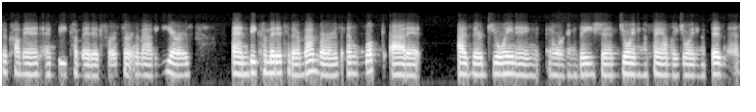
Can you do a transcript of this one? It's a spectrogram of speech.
to come in and be committed for a certain amount of years and be committed to their members and look at it as they're joining an organization, joining a family, joining a business.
